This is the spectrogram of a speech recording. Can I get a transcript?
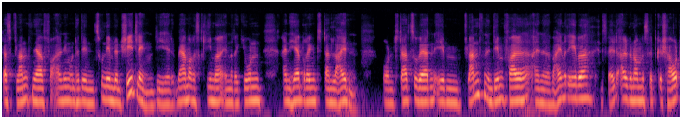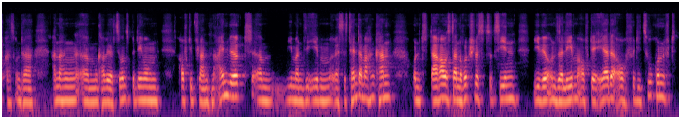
dass Pflanzen ja vor allen Dingen unter den zunehmenden Schädlingen, die wärmeres Klima in Regionen einherbringt, dann leiden. Und dazu werden eben Pflanzen, in dem Fall eine Weinrebe, ins Weltall genommen. Es wird geschaut, was unter anderen ähm, Gravitationsbedingungen auf die Pflanzen einwirkt, ähm, wie man sie eben resistenter machen kann und daraus dann Rückschlüsse zu ziehen, wie wir unser Leben auf der Erde auch für die Zukunft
